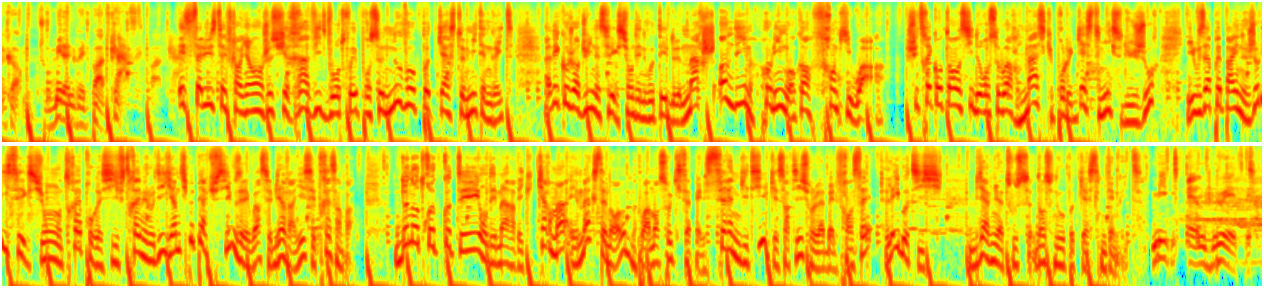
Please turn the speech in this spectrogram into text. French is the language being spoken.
welcome to Meet Greet Podcast. Et salut, c'est Florian, je suis ravi de vous retrouver pour ce nouveau podcast Meet and Greet, avec aujourd'hui une sélection des nouveautés de Marsh, Andim, Holling ou encore Frankie Wah. Je suis très content aussi de recevoir Mask pour le guest mix du jour. Il vous a préparé une jolie sélection très progressive, très mélodique et un petit peu percussive. Vous allez voir, c'est bien varié, c'est très sympa. De notre côté, on démarre avec Karma et Max Tenrom pour un morceau qui s'appelle Serengeti et qui est sorti sur le label français Leiboti. Bienvenue à tous dans ce nouveau podcast Meet and Greet. Meet and Greet.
